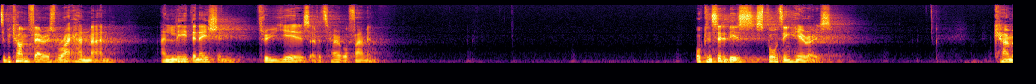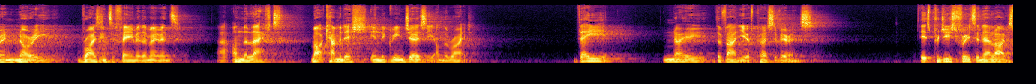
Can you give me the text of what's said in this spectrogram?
to become Pharaoh's right hand man and lead the nation through years of a terrible famine. Or consider these sporting heroes. Cameron Norrie, rising to fame at the moment, uh, on the left, Mark Cavendish in the green jersey on the right. They know the value of perseverance. It's produced fruit in their lives,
